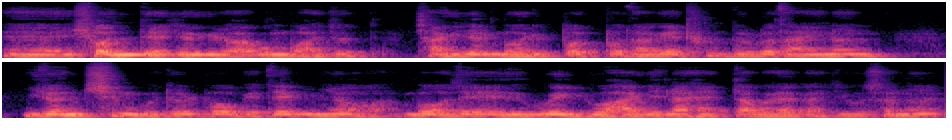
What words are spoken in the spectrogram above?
현대적이라고 뭐 아주 자기들 머리 뻣뻣하게 흔들고 다니는 이런 친구들 보게 되면요. 뭐 외국에 유학이나 했다고 해가지고서는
